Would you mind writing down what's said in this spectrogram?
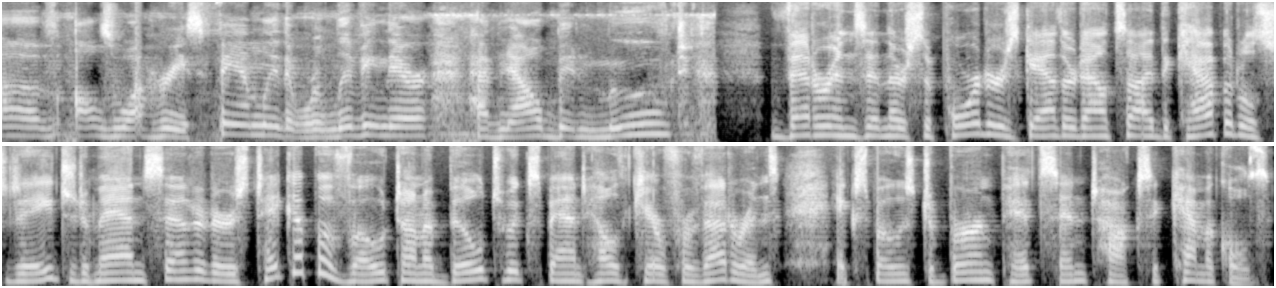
of al-Zawahiri's family that were living there have now been moved. Veterans and their supporters gathered outside the Capitol today to demand senators take up a vote on a bill to expand health care for veterans exposed to burn pits and toxic chemicals.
